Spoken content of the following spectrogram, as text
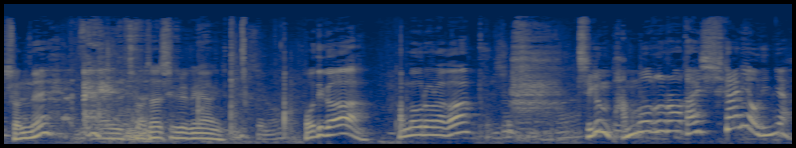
줬네. 아이, 저 자식을 그냥 어디가? 밥 먹으러 나가? 지금 밥 먹으러 갈 시간이 어딨냐?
